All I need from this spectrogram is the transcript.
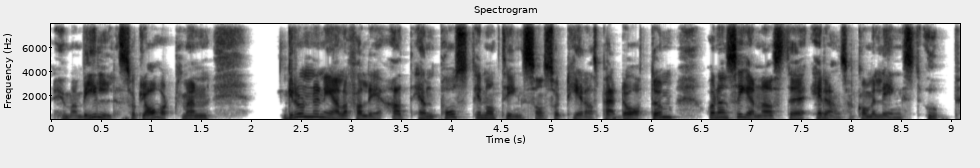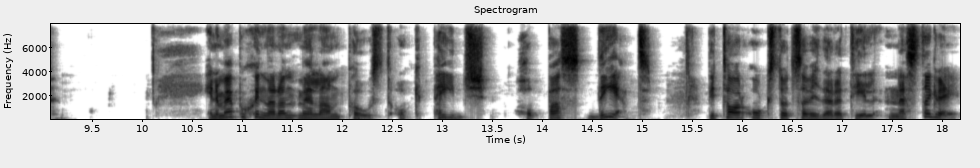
hur man vill såklart men Grunden är i alla fall det att en post är någonting som sorteras per datum och den senaste är den som kommer längst upp. Är ni med på skillnaden mellan post och page? Hoppas det. Vi tar och studsar vidare till nästa grej.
